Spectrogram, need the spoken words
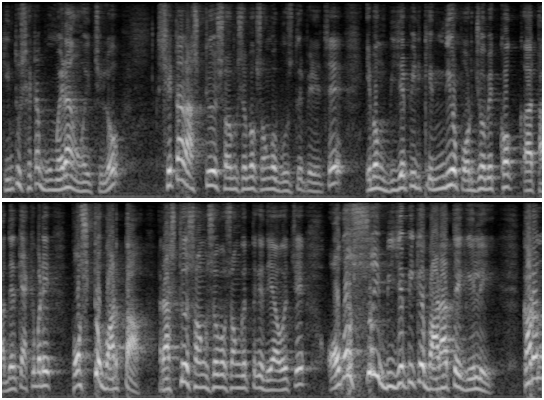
কিন্তু সেটা বুমেরাং হয়েছিল। সেটা রাষ্ট্রীয় স্বয়ংসেবক সংঘ বুঝতে পেরেছে এবং বিজেপির কেন্দ্রীয় পর্যবেক্ষক তাদেরকে একেবারে স্পষ্ট বার্তা রাষ্ট্রীয় স্বয়ংসেবক সংঘের থেকে দেওয়া হয়েছে, অবশ্যই বিজেপিকে বাড়াতে গেলে, কারণ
